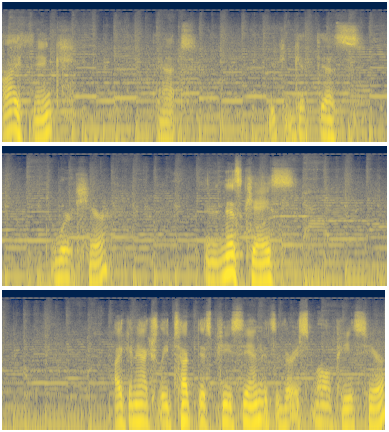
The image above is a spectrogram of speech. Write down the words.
I think that we can get this work here. And in this case, I can actually tuck this piece in. It's a very small piece here.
